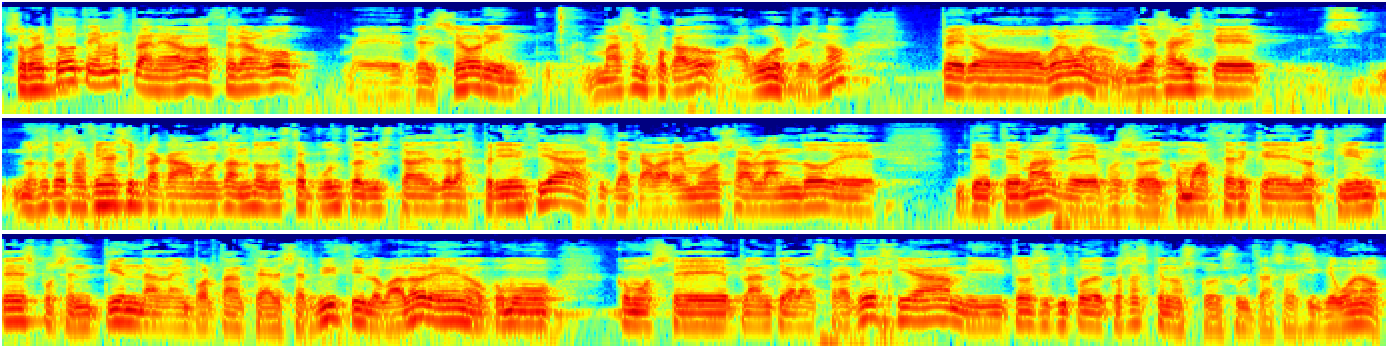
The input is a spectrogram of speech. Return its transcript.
Sobre todo teníamos planeado hacer algo eh, del SEO más enfocado a WordPress, ¿no? Pero bueno, bueno, ya sabéis que nosotros al final siempre acabamos dando nuestro punto de vista desde la experiencia, así que acabaremos hablando de, de temas de, pues, de cómo hacer que los clientes pues entiendan la importancia del servicio y lo valoren, o cómo, cómo se plantea la estrategia y todo ese tipo de cosas que nos consultas. Así que bueno,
